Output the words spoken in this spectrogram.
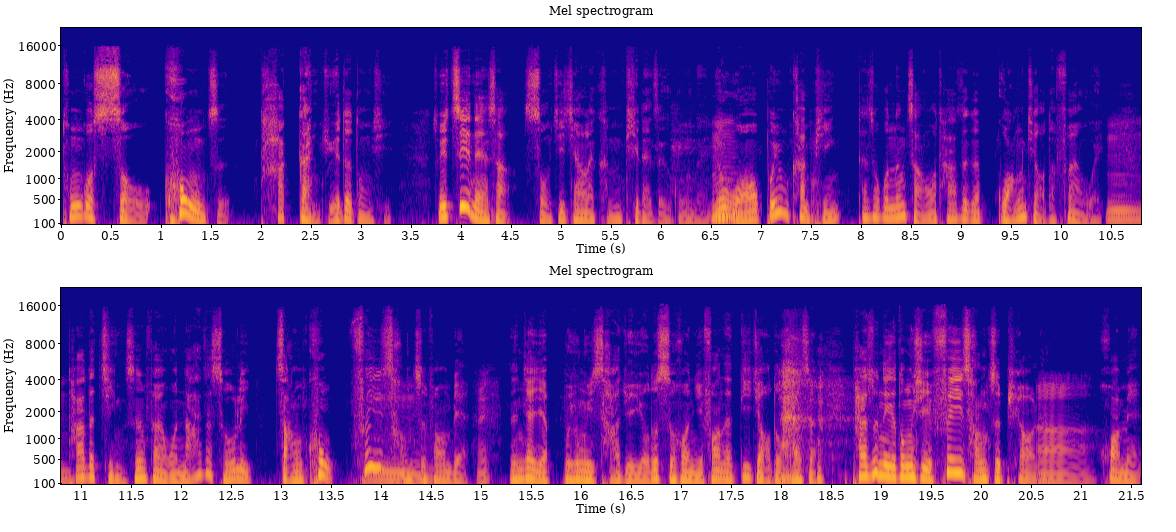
通过手控制他感觉的东西。所以这一点上，手机将来可能替代这个功能，因为我不用看屏，但是我能掌握它这个广角的范围，嗯，它的景深范围，我拿在手里掌控非常之方便，哎，人家也不容易察觉。有的时候你放在低角度拍摄，拍出那个东西非常之漂亮，啊。画面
